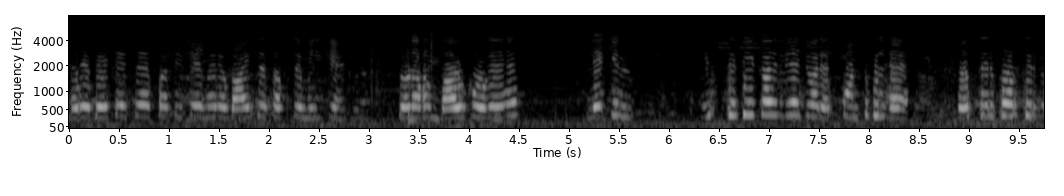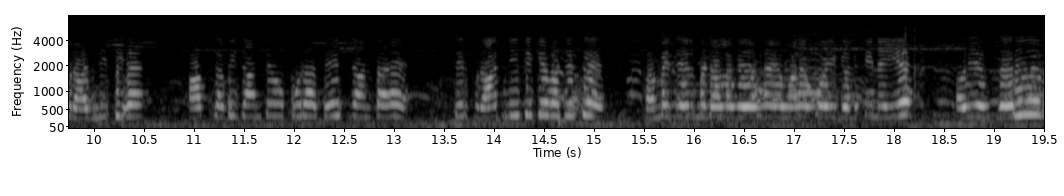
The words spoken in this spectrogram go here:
मेरे बेटे से, पति से, मेरे भाई से सबसे मिलके थोड़ा हम भावुक हो गए हैं। लेकिन इस स्थिति के लिए जो रेस्पॉन्सिबल है, वो सिर्फ़ और सिर्फ़ राजनीति है। आप सभी जानते हो, पूरा देश जानता है, सिर्फ़ राजनीति के वजह से हमें जेल में डाला गया है। हमारा कोई गलती नहीं है। और ये ज़रूर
